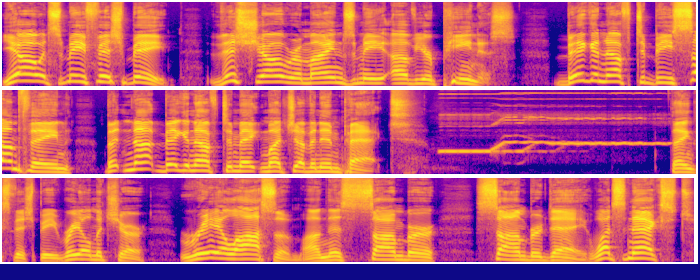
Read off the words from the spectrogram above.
Yo, it's me, Fish B. This show reminds me of your penis. Big enough to be something, but not big enough to make much of an impact. Thanks, Fish B. Real mature. Real awesome on this somber, somber day. What's next?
